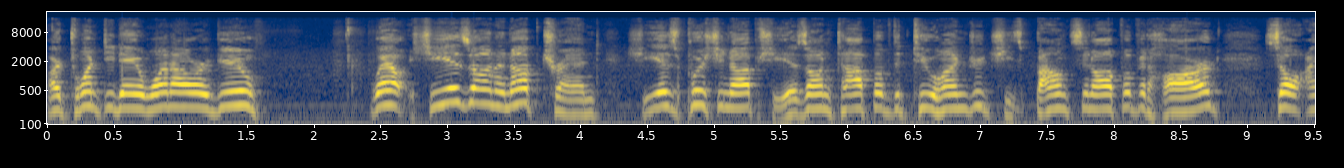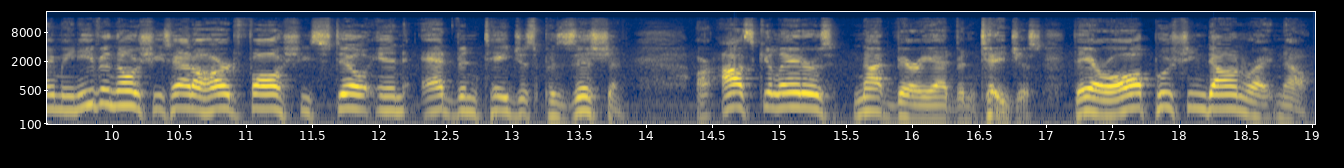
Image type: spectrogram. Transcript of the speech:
Our 20 day one hour view, well, she is on an uptrend. She is pushing up. She is on top of the 200. She's bouncing off of it hard. So, I mean, even though she's had a hard fall, she's still in advantageous position. Our oscillators, not very advantageous. They are all pushing down right now.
